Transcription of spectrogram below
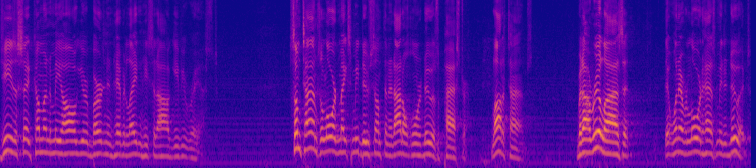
Jesus said, Come unto me, all your burden and heavy laden. He said, I'll give you rest. Sometimes the Lord makes me do something that I don't want to do as a pastor. A lot of times. But I realize that, that whenever Lord has me to do it,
